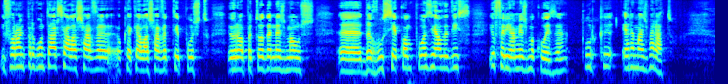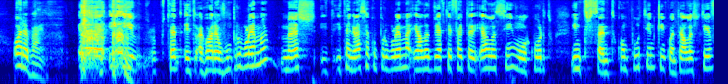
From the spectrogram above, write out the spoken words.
e foram-lhe perguntar se ela achava, o que é que ela achava de ter posto a Europa toda nas mãos eh, da Rússia como pôs, e ela disse, eu faria a mesma coisa, porque era mais barato. Ora bem, Eh, e, e, portanto, agora houve um problema, mas, e, e, tem graça que o problema, ela deve ter feito, ela sim, um acordo interessante com Putin, que enquanto ela esteve,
